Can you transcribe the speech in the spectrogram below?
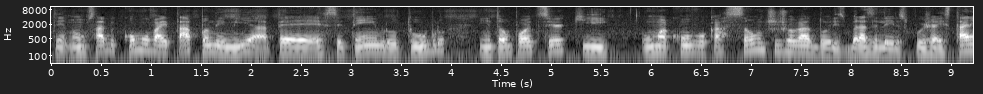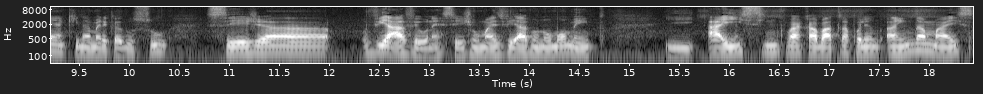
tem, não sabe como vai estar tá a pandemia até setembro, outubro, então pode ser que uma convocação de jogadores brasileiros por já estarem aqui na América do Sul seja viável, né? Seja o mais viável no momento. E aí sim vai acabar atrapalhando ainda mais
